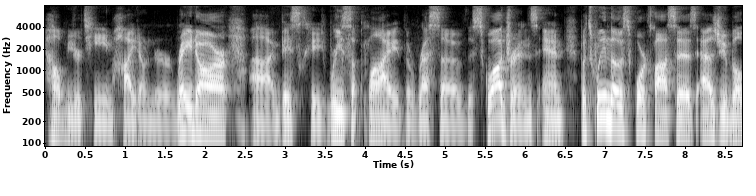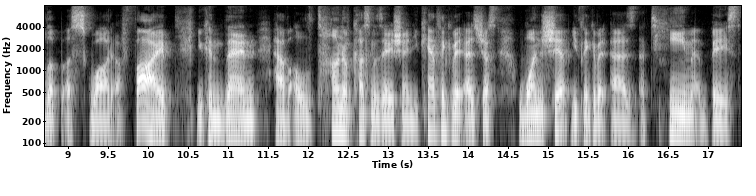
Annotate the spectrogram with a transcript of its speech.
help your team hide under radar, uh, and basically resupply the rest of the squadrons. And between those four classes, as you build up a squad of five, you can then have a ton of customization. You can't think of it as just one ship, you think of it as a team-based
